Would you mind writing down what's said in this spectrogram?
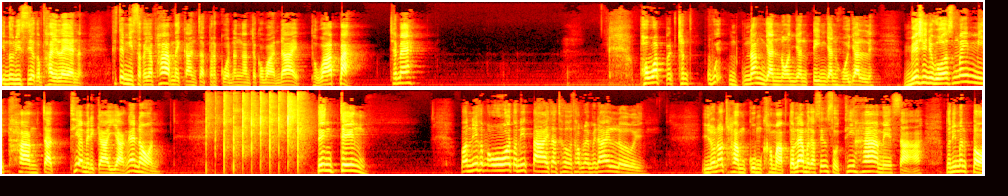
อินโดนีเซียกับไทยแลนด์ที่จะมีศักยภาพในการจัดประกวดนางงามจักรวาลได้ถือว่าปะใช่ไหมเพราะว่าฉันนั่งยันนอนยันตีนยันหัวยันเลย Miss Universe ไม่มีทางจัดที่อเมริกาอย่างแน่นอน จริงๆ ตอนนี้ครับโอ้ตอนนี้ตายจะเธอทำอะไรไม่ได้เลยอีโดนัลด์ทรัมป์กลุ่มขมับตอนแรกมันจะสิ้นสุดที่ 5 เมษาตอนนี้มันต่อ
